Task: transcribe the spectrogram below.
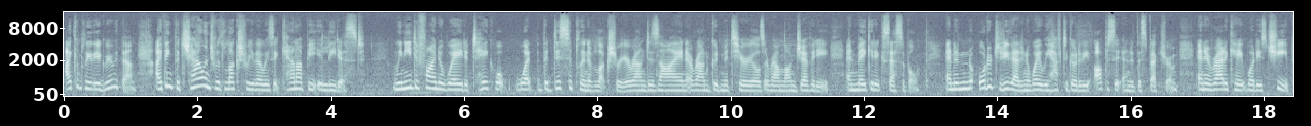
I completely agree with that. I think the challenge with luxury, though, is it cannot be elitist we need to find a way to take what, what the discipline of luxury around design, around good materials, around longevity, and make it accessible. And in order to do that, in a way, we have to go to the opposite end of the spectrum and eradicate what is cheap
